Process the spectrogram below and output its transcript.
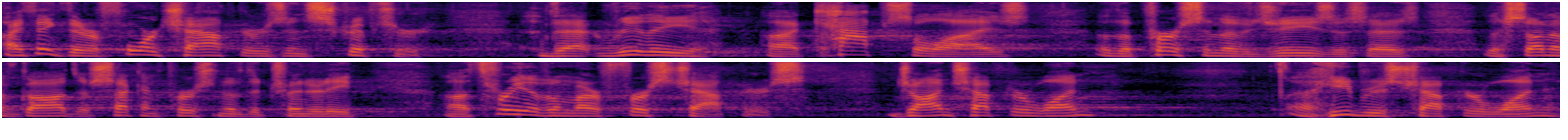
I think there are four chapters in Scripture that really uh, capsulize the person of Jesus as the Son of God, the second person of the Trinity. Uh, three of them are first chapters John chapter 1, uh, Hebrews chapter 1,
